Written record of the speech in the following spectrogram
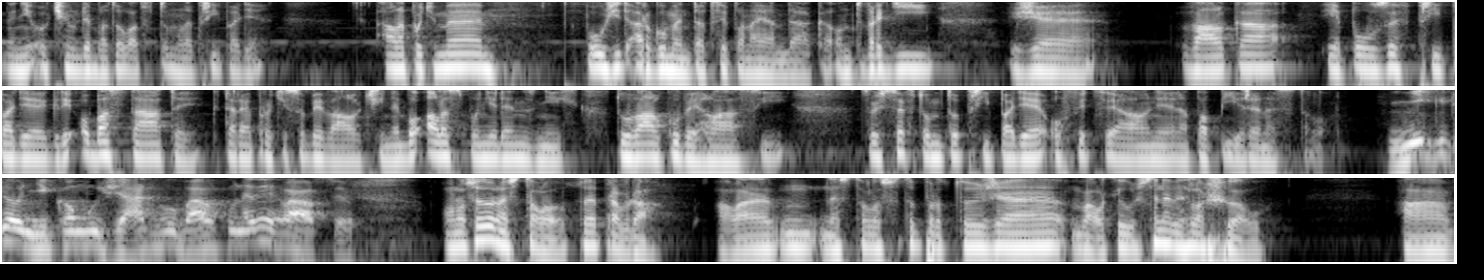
není o čem debatovat v tomhle případě. Ale pojďme použít argumentaci pana Jandáka. On tvrdí, že válka je pouze v případě, kdy oba státy, které proti sobě válčí, nebo alespoň jeden z nich, tu válku vyhlásí, což se v tomto případě oficiálně na papíře nestalo. Nikdo nikomu žádnou válku nevyhlásil. Ono se to nestalo, to je pravda. Ale mm, nestalo se to proto, že války už se nevyhlašují. A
